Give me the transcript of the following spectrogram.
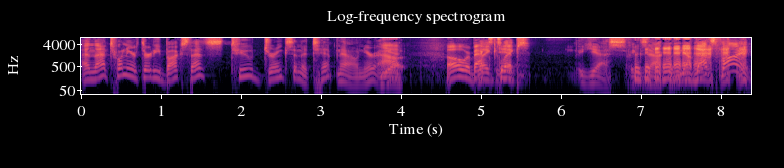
and that twenty or thirty bucks that's two drinks and a tip now, and you're yeah. out. Oh, we're back Like- to like- tips. Yes, exactly. now that's fine.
